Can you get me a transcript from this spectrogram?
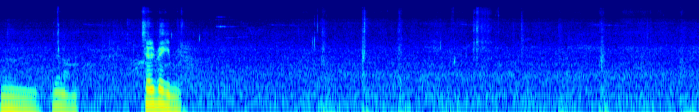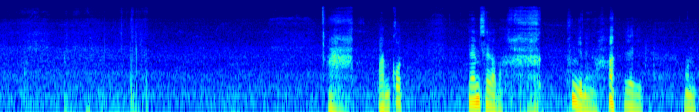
음, 이는 절벽입니다. 아, 밤꽃 냄새가 막 풍기네요. 여기 오니까.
